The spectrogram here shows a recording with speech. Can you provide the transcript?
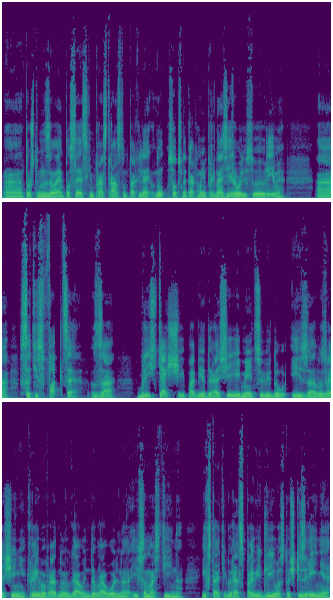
э, то, что мы называем постсоветским пространством, так или иначе. Ну, собственно, как мы и прогнозировали в свое время, сатисфакция за блестящие победы России, имеется в виду и за возвращение Крыма в родную гавань добровольно и самостийно, и, кстати говоря, справедливо с точки зрения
